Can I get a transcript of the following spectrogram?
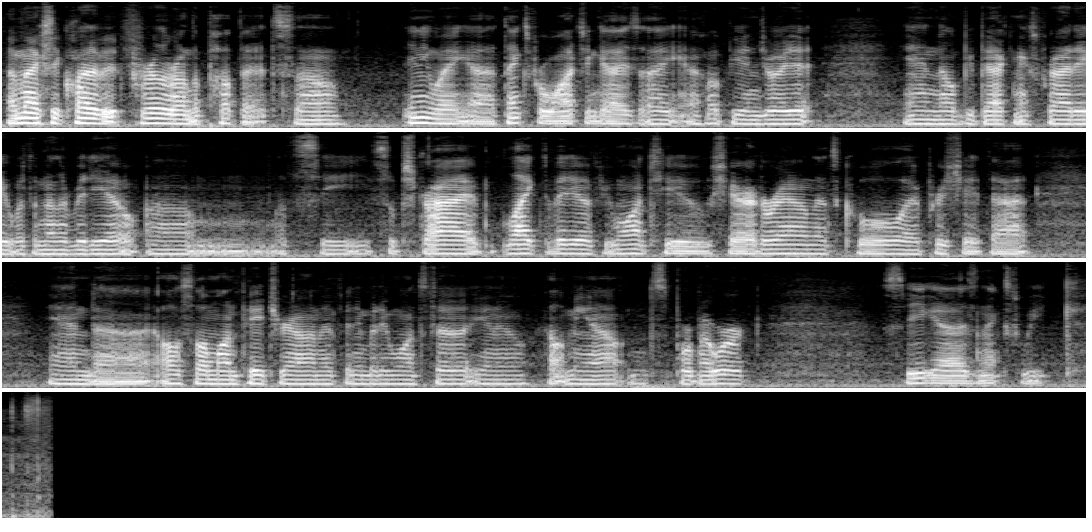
I'm actually quite a bit further on the puppet. So anyway, uh, thanks for watching, guys. I, I hope you enjoyed it and I'll be back next Friday with another video. Um, let's see, subscribe, like the video if you want to, share it around, that's cool, I appreciate that. And uh, also I'm on Patreon if anybody wants to, you know, help me out and support my work. See you guys next week.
